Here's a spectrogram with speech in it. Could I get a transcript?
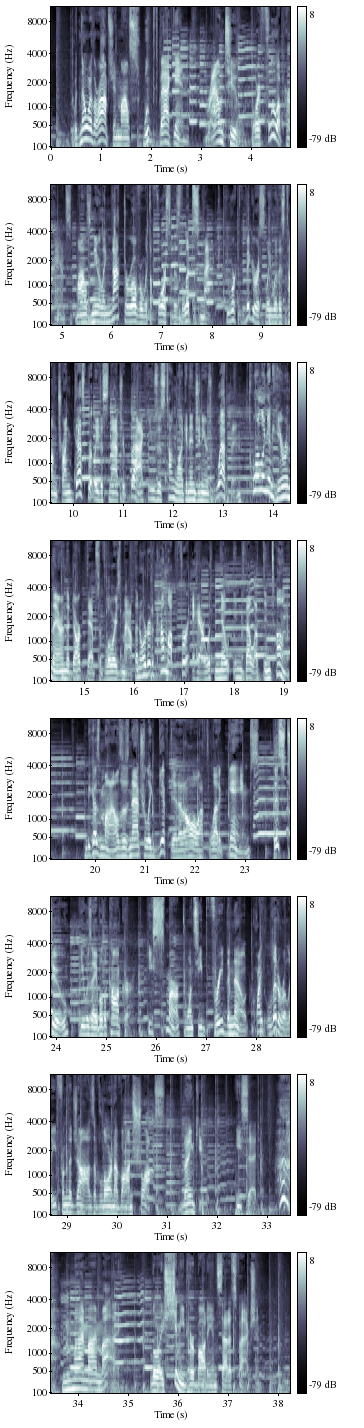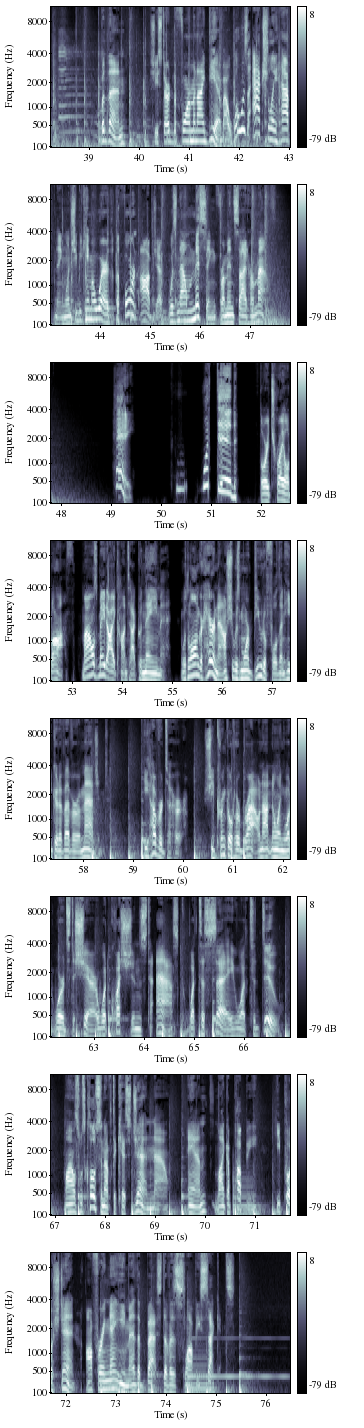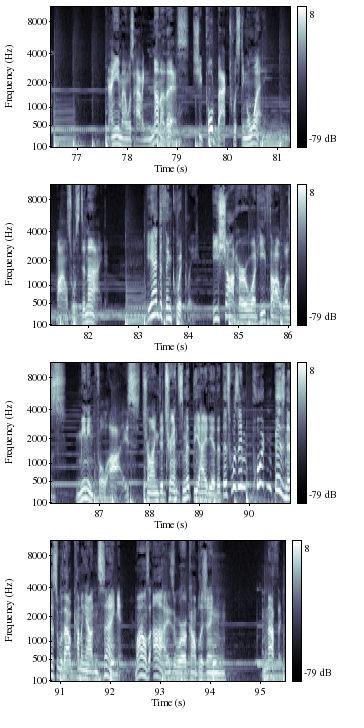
With no other option, Miles swooped back in. Round two. Lori flew up her hands. Miles nearly knocked her over with the force of his lip smack. He worked vigorously with his tongue, trying desperately to snatch it back, use his tongue like an engineer's weapon, twirling it here and there in the dark depths of Lori's mouth in order to come up for air with note enveloped in tongue. Because Miles is naturally gifted at all athletic games, this too he was able to conquer. He smirked once he'd freed the note, quite literally from the jaws of Lorna von Schloss. Thank you, he said. my, my, my. Lori shimmied her body in satisfaction. But then, she started to form an idea about what was actually happening when she became aware that the foreign object was now missing from inside her mouth. Hey, what did. Lori trailed off. Miles made eye contact with Naima. With longer hair now, she was more beautiful than he could have ever imagined. He hovered to her. She crinkled her brow, not knowing what words to share, what questions to ask, what to say, what to do. Miles was close enough to kiss Jen now, and, like a puppy, He pushed in, offering Naima the best of his sloppy seconds. Naima was having none of this. She pulled back, twisting away. Miles was denied. He had to think quickly. He shot her what he thought was meaningful eyes, trying to transmit the idea that this was important business without coming out and saying it. Miles' eyes were accomplishing nothing.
